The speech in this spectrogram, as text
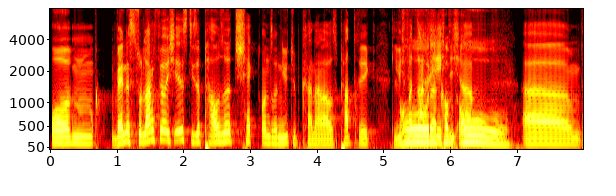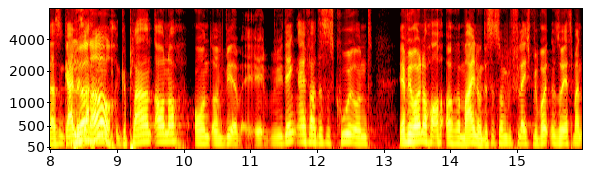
Um, wenn es zu lang für euch ist, diese Pause, checkt unseren YouTube-Kanal aus. Patrick liefert da Oh, da richtig kommt. ab. Oh. Ähm, da sind geile Sachen auch. geplant auch noch. Und, und wir, äh, wir denken einfach, das ist cool und ja, wir wollen auch eu- eure Meinung. Das ist irgendwie vielleicht, wir wollten so jetzt mal,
